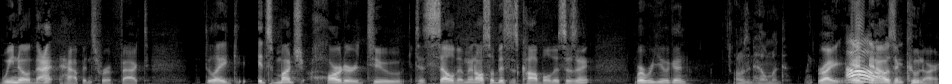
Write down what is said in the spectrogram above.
we know that happens for a fact. Like it's much harder to to sell them. And also this is Kabul. This isn't where were you again? I was in Helmand. Right. And, Oh. and I was in Kunar.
